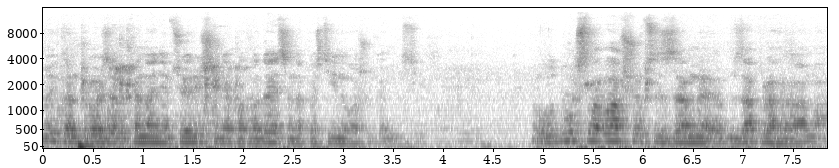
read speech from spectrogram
Ну і контроль за виконанням цього рішення покладається на постійну вашу комісію. У двох словах, що це за, за програма?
